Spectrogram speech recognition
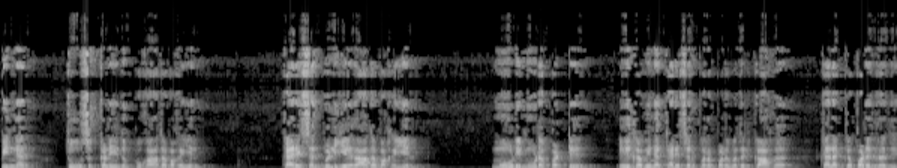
பின்னர் தூசுக்கள் ஏதும் புகாத வகையில் கரைசல் வெளியேறாத வகையில் மூடி மூடப்பட்டு ஏகவின கரைசல் பெறப்படுவதற்காக கலக்கப்படுகிறது.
